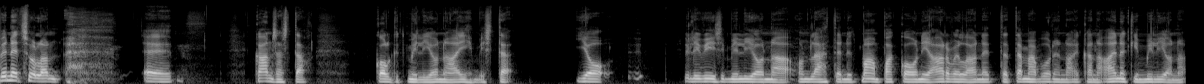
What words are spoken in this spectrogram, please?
Venezuelan kansasta 30 miljoonaa ihmistä jo yli 5 miljoonaa on lähtenyt maanpakoon ja arvellaan, että tämän vuoden aikana ainakin miljoona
